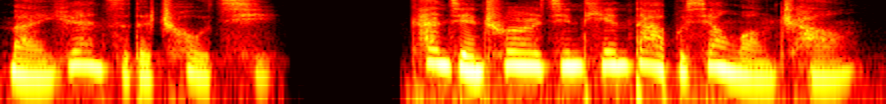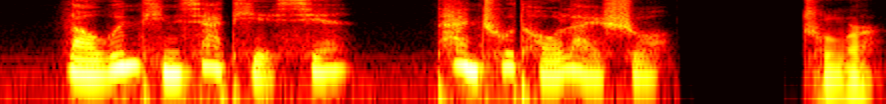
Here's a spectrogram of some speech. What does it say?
满院子的臭气。看见春儿今天大不像往常，老温停下铁锨，探出头来说：“春儿，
